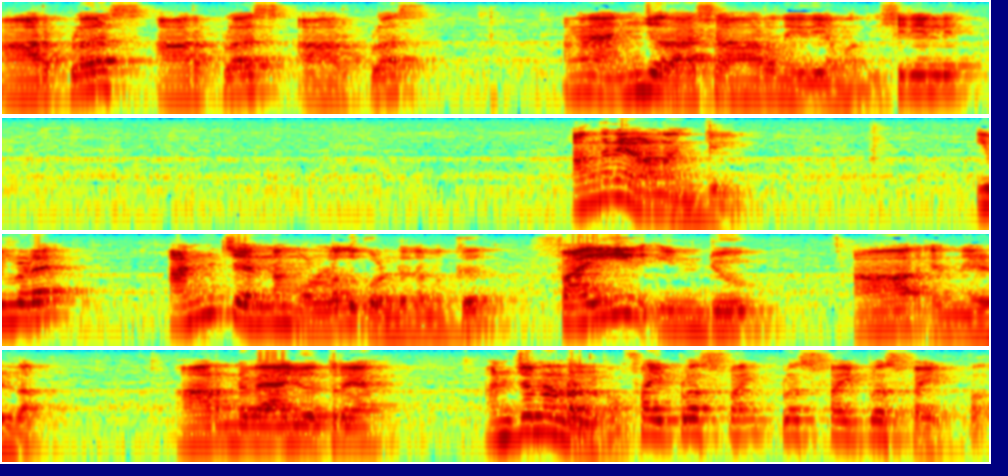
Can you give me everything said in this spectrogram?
R plus R plus R plus അങ്ങനെ അഞ്ച് പ്രാവശ്യം ആറ് എഴുതിയാൽ മതി. ശരിയല്ലേ? അങ്ങനെയാണെങ്കിൽ ഇവിടെ അഞ്ചെണ്ണം ഉള്ളത് കൊണ്ട് നമുക്ക് ഫൈവ് ഇന്റു ആർ എന്ന് എഴുതാം. ആറിന്റെ വാല്യൂ എത്രയാണ് അഞ്ചെണ്ണം ഉണ്ടല്ലോ. അപ്പോൾ five plus five plus five plus five അപ്പോൾ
